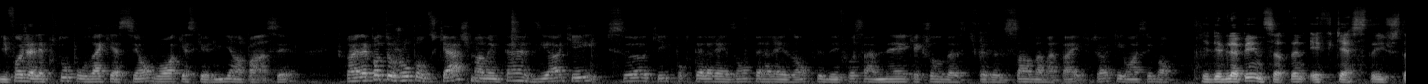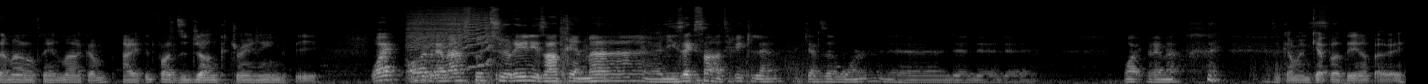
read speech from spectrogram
Des fois, j'allais plutôt poser la question, voir qu'est-ce que lui en pensait. Je prenais pas toujours pour du cash, mais en même temps, je dis, OK, ça, OK, pour telle raison, telle raison. Puis des fois, ça amenait quelque chose de, qui faisait du sens dans ma tête. Je dis, OK, ouais, c'est bon. A développé une certaine efficacité justement à l'entraînement, comme arrêter de faire du junk training. Puis... Ouais, ouais, vraiment structurer les entraînements, euh, les excentriques lents, 401, le, le, le, Ouais, vraiment. c'est quand même capoté, hein, pareil.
